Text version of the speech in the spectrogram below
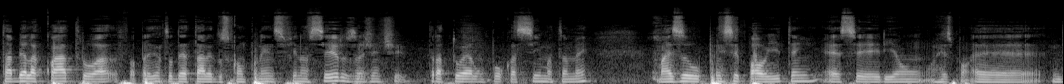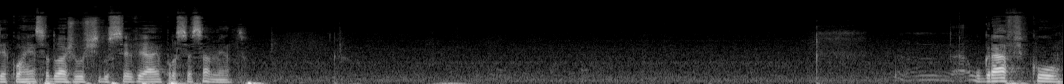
Tabela 4 apresenta o detalhe dos componentes financeiros, a gente tratou ela um pouco acima também, mas o principal item é, seria um, é, em decorrência do ajuste do CVA em processamento. O gráfico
